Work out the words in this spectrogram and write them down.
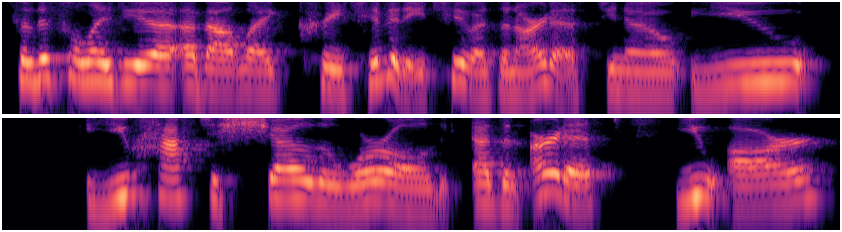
So this whole idea about like creativity too as an artist, you know, you you have to show the world as an artist, you are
